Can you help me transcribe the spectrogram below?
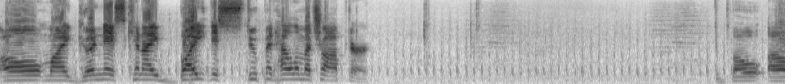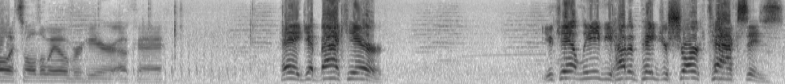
Oh my goodness, can I bite this stupid helimachopter? The boat, oh, it's all the way over here, okay. Hey, get back here! You can't leave, you haven't paid your shark taxes!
